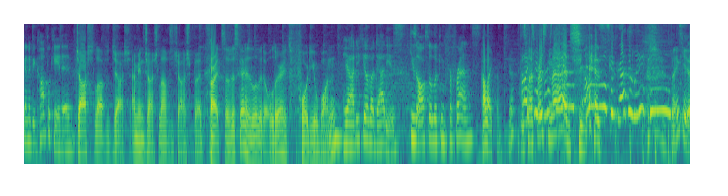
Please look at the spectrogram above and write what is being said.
gonna be complicated. Josh loves Josh. I mean, Josh loves Josh, but... All right, so this guy is a little bit older. It's 41. Yeah, how do you feel about daddies? He's also looking for friends. I like him, yeah. This oh, is my first, first match, match. yes. Oh, congratulations. Thank you.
